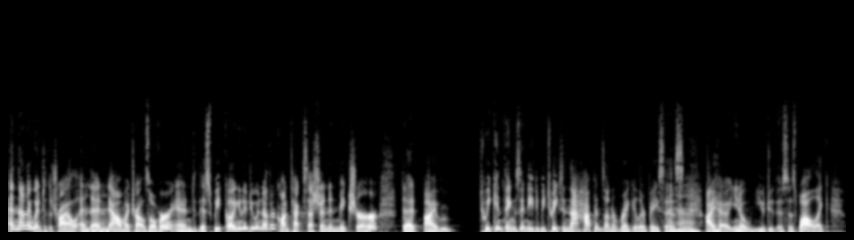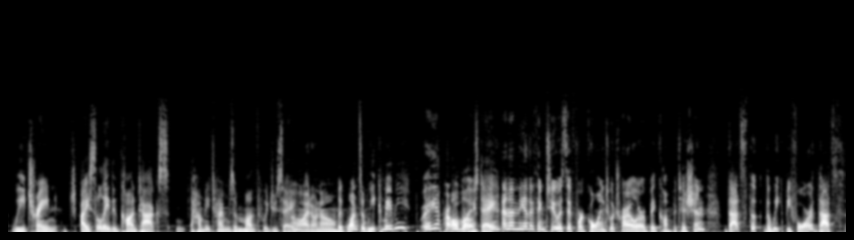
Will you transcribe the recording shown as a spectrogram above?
And then I went to the trial. And then now my trial's over. And this week I'm going to do another contact session and make sure that I'm tweaking things that need to be tweaked and that happens on a regular basis i ha- you know you do this as well like we train isolated contacts how many times a month would you say Oh, I don't know. like once a week maybe Uh, yeah, probably. Almost, eh? And then the other thing too is if we're going to a trial or a big competition, that's the the week before. That's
